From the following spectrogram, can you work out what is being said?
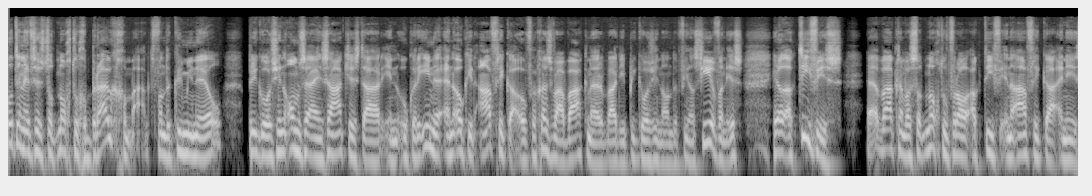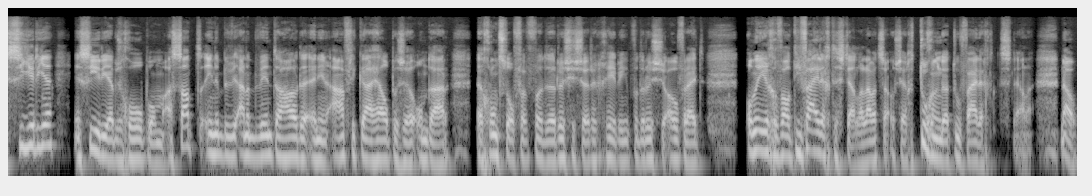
Poetin heeft dus tot nog toe gebruik gemaakt van de crimineel Prigozhin om zijn zaakjes daar in Oekraïne en ook in Afrika overigens, waar Wagner, waar die Prigozhin dan de financier van is, heel actief is. Wagner was tot nog toe vooral actief in Afrika en in Syrië. In Syrië hebben ze geholpen om Assad in de, aan het bewind te houden en in Afrika helpen ze om daar eh, grondstoffen voor de Russische regering, voor de Russische overheid, om in ieder geval die veilig te stellen, laten we het zo zeggen, toegang daartoe veilig te stellen. Nou,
